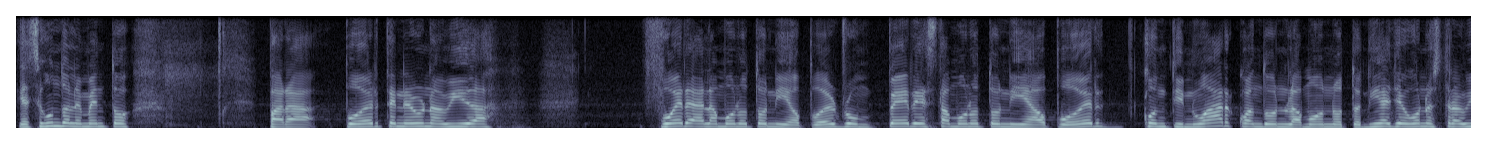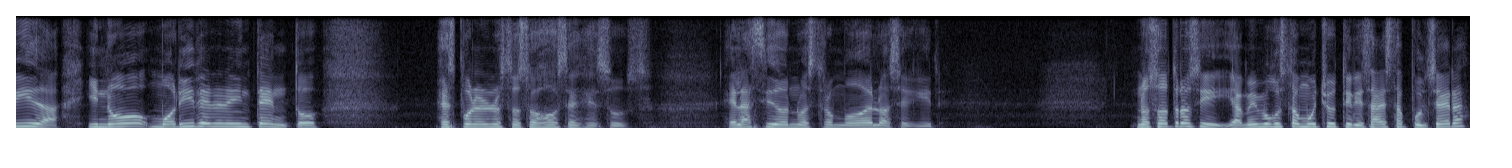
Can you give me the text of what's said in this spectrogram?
Y el segundo elemento para poder tener una vida fuera de la monotonía o poder romper esta monotonía o poder continuar cuando la monotonía llegó a nuestra vida y no morir en el intento, es poner nuestros ojos en Jesús. Él ha sido nuestro modelo a seguir. Nosotros, y, a mí me gusta mucho utilizar esta pulsera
